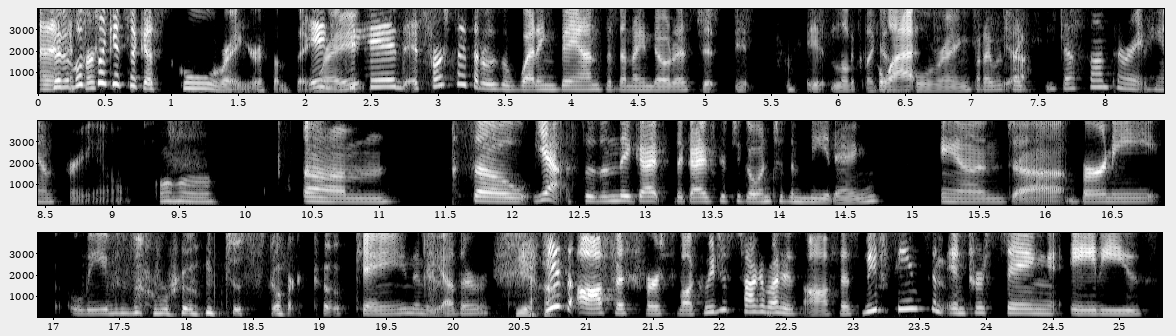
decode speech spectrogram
And But it looks first- like it's like a school ring or something, it right? did. At first, I thought it was a wedding band, but then I noticed it. It, it looked like like, a school ring. But I was Yeah. like, that's not the right hand for you. Uh-huh. Um. So yeah. So then they got the guys get to go into the meeting, and uh, Bernie leaves the room to snort cocaine in the other Yeah. his office first of all can we just talk about his office we've seen some interesting 80s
